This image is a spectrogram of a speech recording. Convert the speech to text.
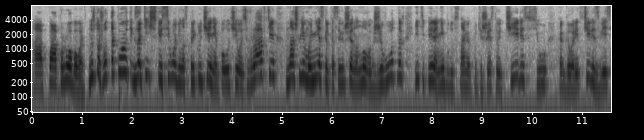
а, попробовать. Ну что ж, вот такое вот экзотическое сегодня у нас приключение приключение получилось в рафте. Нашли мы несколько совершенно новых животных, и теперь они будут с нами путешествовать через всю, как говорится, через весь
